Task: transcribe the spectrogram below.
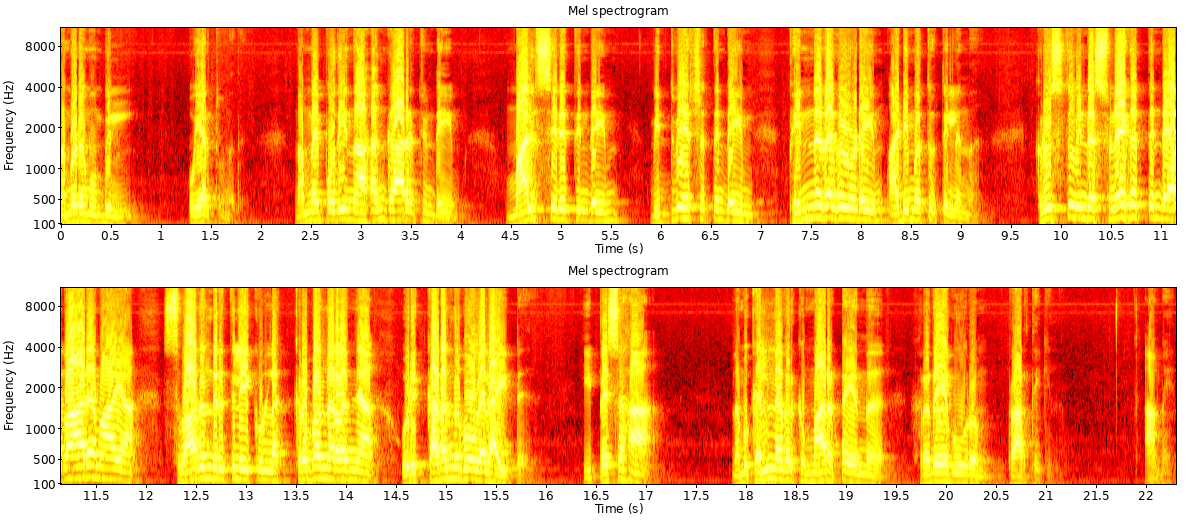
നമ്മുടെ മുമ്പിൽ ഉയർത്തുന്നത്. നമ്മെ പൊതിയുന്ന അഹങ്കാരത്തിന്റെയും മത്സര്യത്തിന്റെയും വിദ്വേഷത്തിന്റെയും ഭിന്നതകളുടെയും അടിമത്വത്തിൽ നിന്ന് ക്രിസ്തുവിന്റെ സ്നേഹത്തിന്റെ അപാരമായ സ്വാതന്ത്ര്യത്തിലേക്കുള്ള കൃപ നിറഞ്ഞ ഒരു കടന്നുപോകലായിട്ട് ഈ പെസഹ നമുക്കെല്ലാവർക്കും മാറട്ടെ എന്ന് ഹൃദയപൂർവം പ്രാർത്ഥിക്കുന്നു. ആമേൻ.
